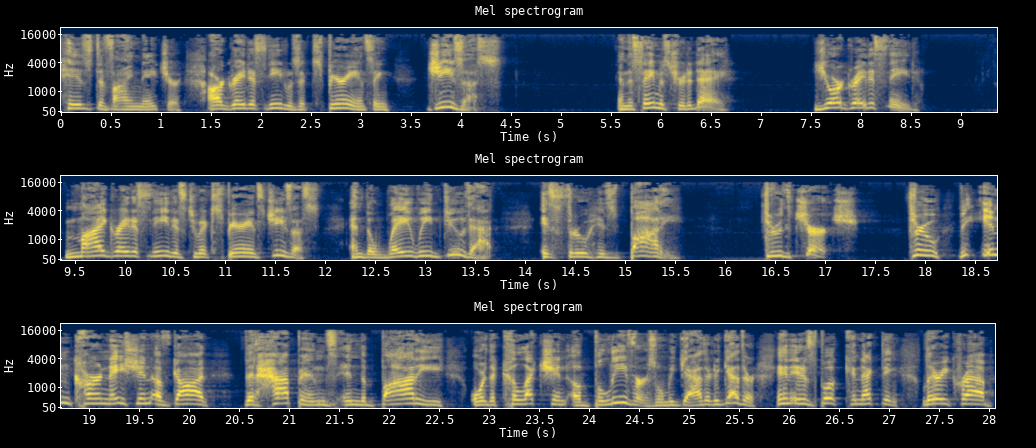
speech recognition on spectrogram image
his divine nature. Our greatest need was experiencing Jesus. And the same is true today. Your greatest need, my greatest need is to experience Jesus. And the way we do that is through his body, through the church through the incarnation of God that happens in the body or the collection of believers when we gather together. In his book, Connecting, Larry Crabb,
